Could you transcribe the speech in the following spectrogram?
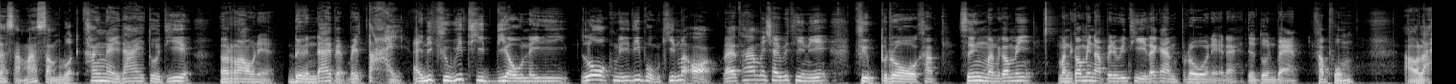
จะสามารถสำรวจข้างในได้ตัวที่เราเนี่ยเดินได้แบบไม่ตาย อันนี้คือวิธีเดียวในโลกนี้ที่ผมคิดมาออก และถ้าไม่ใช้วิธีนี้คือโปรครับ ซึ่งมันก็ไม่ มันก็ไม่นับเป็นวิธีและการโปรเนี่ยนะ เดี๋ยวโดนแบนครับผม เอาละ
